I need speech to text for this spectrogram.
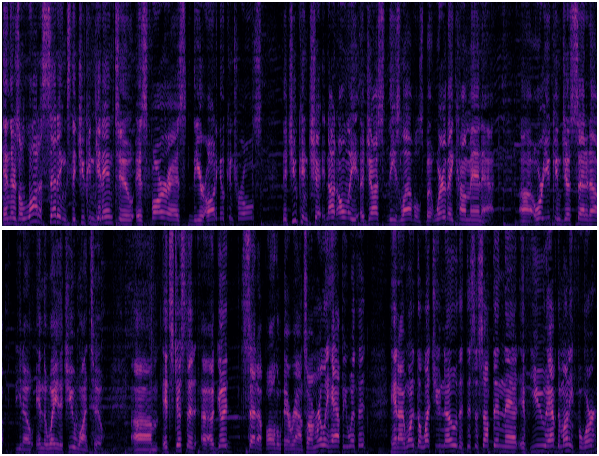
and there's a lot of settings that you can get into as far as the, your audio controls that you can not only adjust these levels, but where they come in at uh, or you can just set it up, you know, in the way that you want to. Um, it's just a, a good setup all the way around. So I'm really happy with it. And I wanted to let you know that this is something that if you have the money for,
